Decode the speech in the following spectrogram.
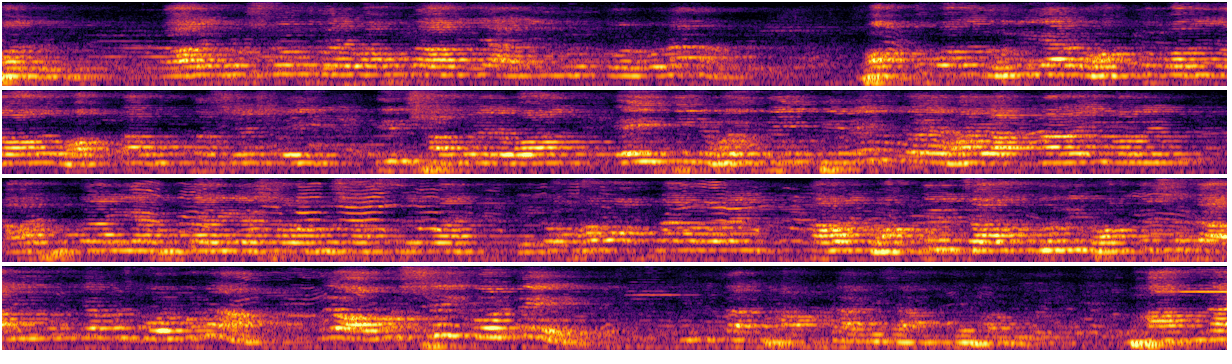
ভজন। তাহলে প্রশ্ন পারে বাবু তাহলে আলিঙ্গন করব না? ভক্তপদ ধুলি আর ভক্তপদ জল, ভক্তা ভক্তা শেষ এই তিন বল। এই তিন হইতেই প্রেমের করে হয়, আপনারাই বলেন। আবার ফুকারিয়া ফুকারিয়া সর্বশাস্ত্রে হয় এই কথাও আপনারা বলেন। তাহলে ভক্তের চরণ ধুলি ভক্তের সাথে আলিঙ্গন অবশ্যই করবে, কিন্তু তার ভাবটা আগে জানতে হবে। ভাবনা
